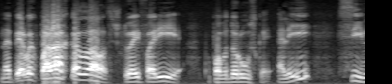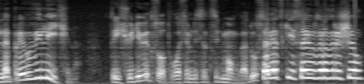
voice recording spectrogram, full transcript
На первых порах казалось, что эйфория по поводу русской алии сильно преувеличена. В 1987 году Советский Союз разрешил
